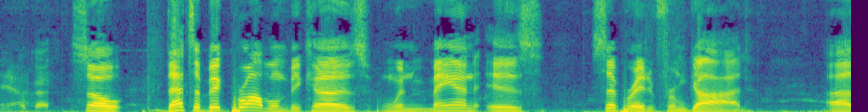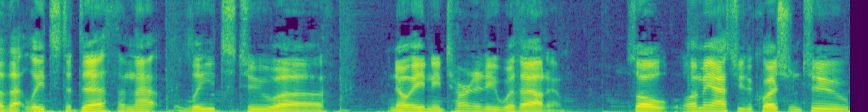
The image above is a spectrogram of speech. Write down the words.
Yeah. Okay. So that's a big problem because when man is separated from God, uh, that leads to death, and that leads to uh, you know an eternity without Him. So let me ask you the question too:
